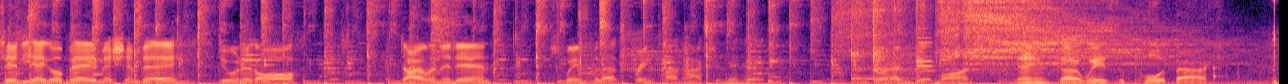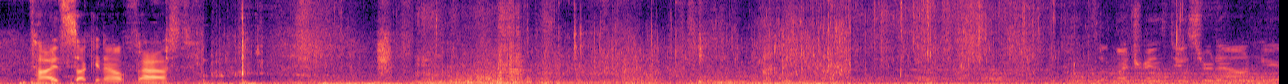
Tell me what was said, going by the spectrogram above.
San Diego Bay, Mission Bay, doing it all, dialing it in. Just waiting for that springtime action to hit go ahead and get launched. Dang, got a ways to pull it back. Tide's sucking out fast. Put my transducer down here.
